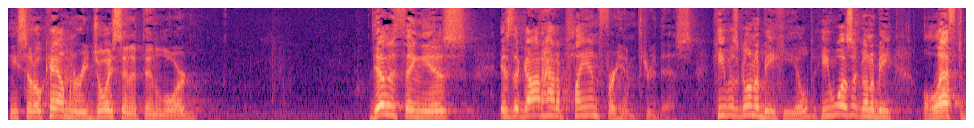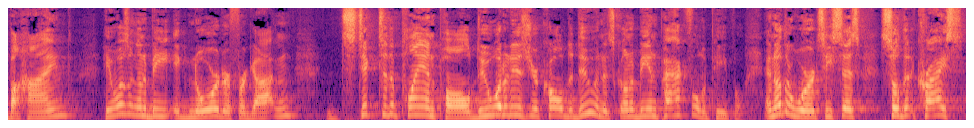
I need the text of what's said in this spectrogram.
he said, Okay, I'm going to rejoice in it then, Lord. The other thing is, is that God had a plan for him through this. He was going to be healed. He wasn't going to be left behind. He wasn't going to be ignored or forgotten. Stick to the plan, Paul. Do what it is you're called to do, and it's going to be impactful to people. In other words, he says, so that Christ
